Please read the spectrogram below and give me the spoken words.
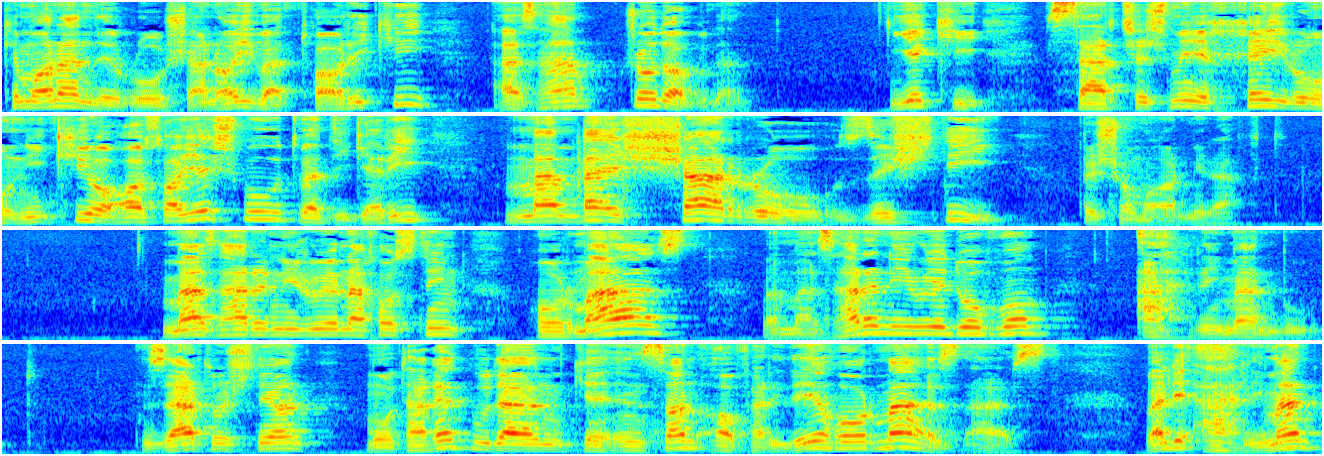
که مانند روشنایی و تاریکی از هم جدا بودند. یکی سرچشمه خیر و نیکی و آسایش بود و دیگری منبع شر و زشتی به شمار می رفت مظهر نیروی نخستین هرمزد و مظهر نیروی دوم اهریمن بود. زرتشتیان معتقد بودند که انسان آفریده هرمزد است ولی اهریمن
